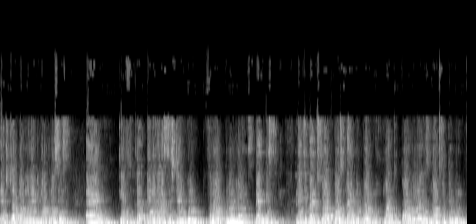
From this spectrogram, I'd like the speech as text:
extra pulmonary tuberculosis, and if the, there is a resistance to fluorochlorine lungs, then this regimen short course 9 to 12 month or oral is not suitable.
